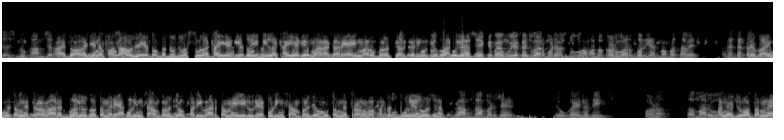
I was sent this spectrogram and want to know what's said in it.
જજનું કામ છે હા તો હવે જેને ફસાવો છે એ તો બધું જ વસ્તુ લખાઈ શકે તો એ બી લખાઈ શકે કે મારા ઘરે આવીને મારો બળાત્કાર કરી ગયો બાકી હશે કે ભાઈ હું એક જ વાર મળ્યો છું આમાં તો ત્રણ વાર ફરિયાદમાં બતાવે. અરે ભાઈ હું તમને ત્રણ વાર જ બોલ્યો તો તમે રેકોર્ડિંગ સાંભળજો ફરી વાર તમે એનું રેકોર્ડિંગ સાંભળજો હું તમને ત્રણ વખત જ બોલેલો છું. ગામ સાંભળશે એવું કઈ નથી. પણ તમારું અને જો તમને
